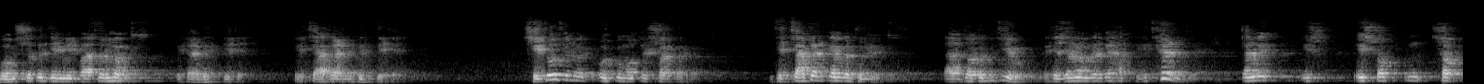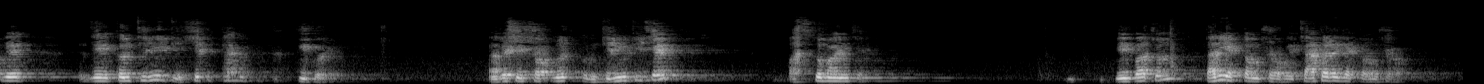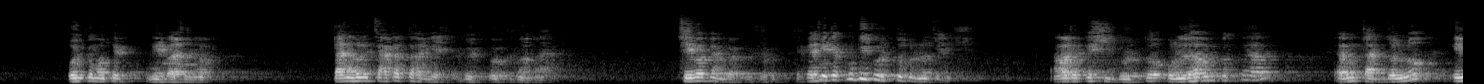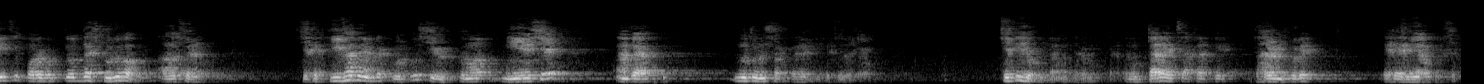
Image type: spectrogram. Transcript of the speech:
ভবিষ্যতে যে নির্বাচন হবে, এটার ভিত্তিতে, এই চার্টারের ভিত্তিতে। সেটাও যেন ঐক্যমতের সরকার। যে চার্টারকে আমরা ধরে রেখেছি আর যত কিছু হোক, এটা যেন আমাদের হাত থেকে ছেড়ে না তাহলে এই স্বপ্ন, স্বপ্নের যে কন্টিনিউটি সেটা থাকবে কি করে? আমরা সেই স্বপ্নের কন্টিনিউটি চাই, বাস্তবায়ন চাই। নির্বাচন তারই একটা অংশ হবে, চার্টারের একটা অংশ হবে। ঐক্যমতের নির্বাচন তা না হলে চার্টার তো হারিয়ে যদি ঐক্যমত। সেভাবে আমরা অগ্রসর করতে চাই কাজে এটা খুবই গুরুত্বপূর্ণ জিনিস আমাদেরকে সেই গুরুত্ব অনুধাবন করতে হবে এবং তার জন্য এই যে পরবর্তী অধ্যায় শুরু হবে আলোচনা, সেটা কীভাবে আমরা করব, সেই ঐক্যমত নিয়ে এসে আমরা নতুন সরকারের দিকে চলে যাব সেটি হবে আমাদের। এবং তারা এই চাকারকে ধারণ করে এটা নিয়ে অগ্রসর।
